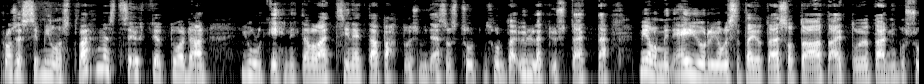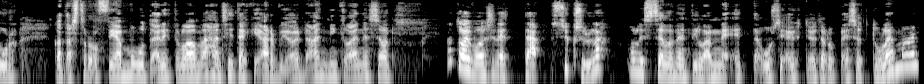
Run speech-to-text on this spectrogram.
prosessi, milloin sitten varsinaisesti se yhtiö tuodaan julki, niin tavallaan, että siinä ei tapahtuisi mitään sellaista su- suurta yllätystä, että mieluummin ei juuri julisteta jotain sotaa tai jotain niin suurkatastrofia ja muuta, eli tavallaan vähän sitäkin arvioidaan, että minkälainen se on. Mä toivoisin, että syksyllä olisi sellainen tilanne, että uusia yhtiöitä rupeaisi tulemaan.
